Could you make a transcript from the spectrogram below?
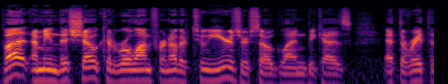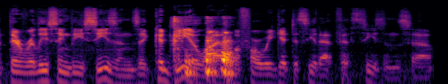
but I mean, this show could roll on for another two years or so, Glenn, because at the rate that they're releasing these seasons, it could be a while before we get to see that fifth season. So,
